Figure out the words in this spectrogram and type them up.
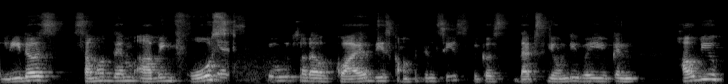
leaders some of them are being forced Yes. to sort of acquire these competencies because that's the only way you can how do you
